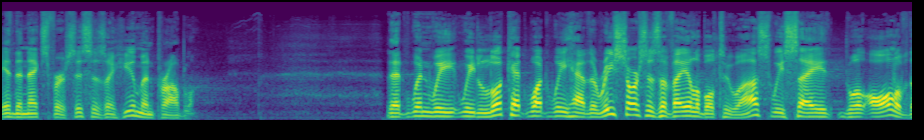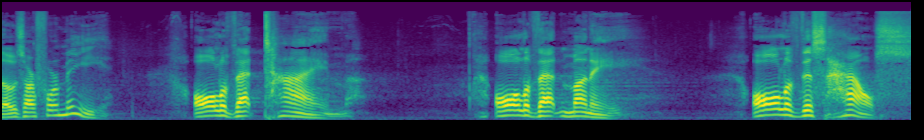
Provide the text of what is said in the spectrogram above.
in the next verse. This is a human problem. That when we, we look at what we have, the resources available to us, we say, well, all of those are for me. All of that time, all of that money, all of this house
